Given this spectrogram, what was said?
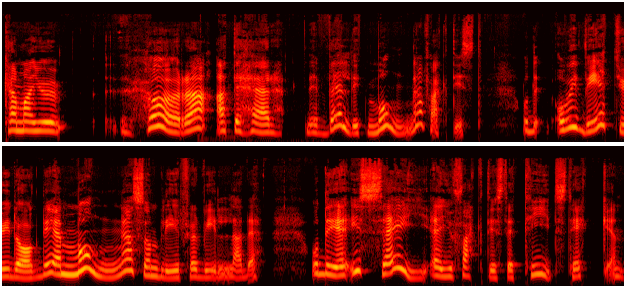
kan man ju höra att det här det är väldigt många faktiskt. Och, det, och vi vet ju idag, det är många som blir förvillade. Och det i sig är ju faktiskt ett tidstecken.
